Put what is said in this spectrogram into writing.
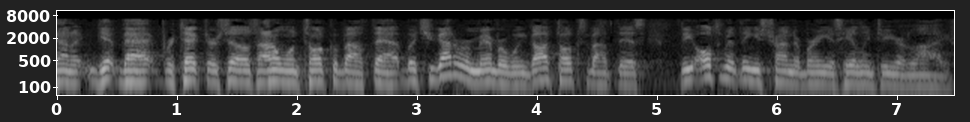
kind of get back, protect ourselves. I don't want to talk about that. But you got to remember when God talks about this, the ultimate thing He's trying to bring is healing to your life.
